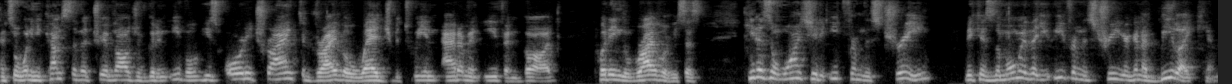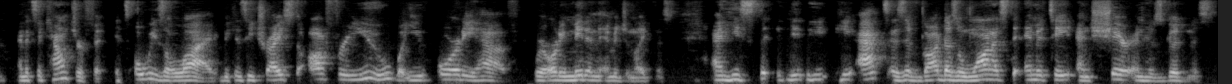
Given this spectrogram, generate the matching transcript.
And so when he comes to the tree of knowledge of good and evil, he's already trying to drive a wedge between Adam and Eve and God, putting the rivalry. He says, He doesn't want you to eat from this tree because the moment that you eat from this tree, you're going to be like him. And it's a counterfeit. It's always a lie because he tries to offer you what you already have. We're already made in the image and likeness and he, he, he acts as if God doesn't want us to imitate and share in his goodness.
